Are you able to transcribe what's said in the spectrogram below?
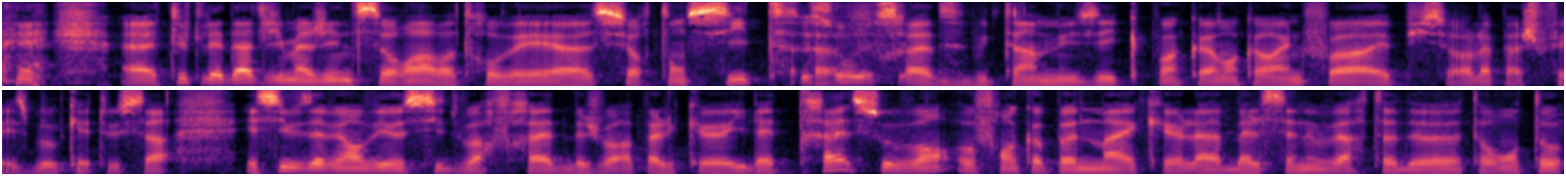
euh, toutes les dates, j'imagine, seront à retrouver euh, sur ton site, sur le fredboutinmusique.com, encore une fois, et puis sur la page Facebook et tout ça. Et si vous avez envie aussi de voir Fred, ben, je vous rappelle qu'il est très souvent au Frank Open Mic, la belle scène ouverte de Toronto,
